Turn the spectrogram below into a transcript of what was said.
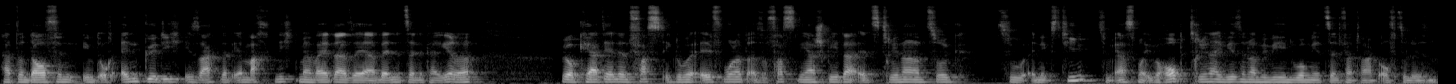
hat und daraufhin eben auch endgültig gesagt hat, er macht nicht mehr weiter, also er beendet seine Karriere, ja, kehrt er dann fast, ich glaube, elf Monate, also fast ein Jahr später als Trainer zurück zu NXT, zum ersten Mal überhaupt Trainer gewesen in der WWE, nur um jetzt seinen Vertrag aufzulösen.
